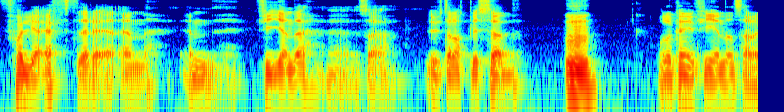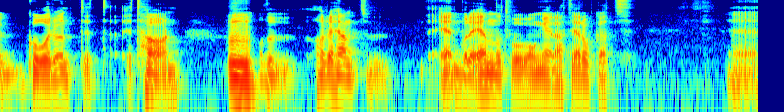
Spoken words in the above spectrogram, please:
följa efter en, en fiende eh, så här, utan att bli sedd. Mm, Och då kan ju fienden så här, gå runt ett, ett hörn. mm, Och då har det hänt en, både en och två gånger att jag råkat eh,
